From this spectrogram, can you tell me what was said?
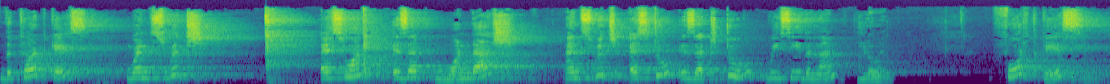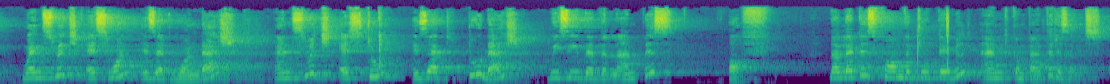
The third case, when switch S1 is at 1 dash and switch S2 is at 2, we see the lamp glowing. Fourth case, when switch S1 is at 1 dash and switch S2 is at 2 dash, we see that the lamp is off. Now let us form the truth table and compare the results.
